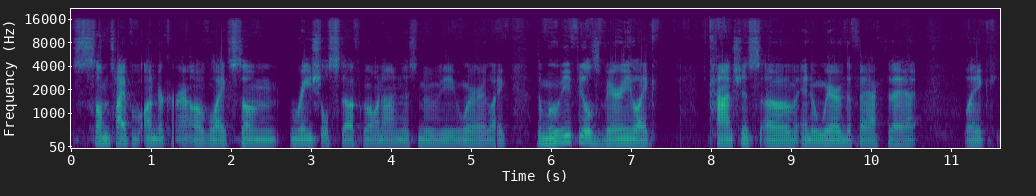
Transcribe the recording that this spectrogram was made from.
some type of undercurrent of like some racial stuff going on in this movie, where like the movie feels very like conscious of and aware of the fact that like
